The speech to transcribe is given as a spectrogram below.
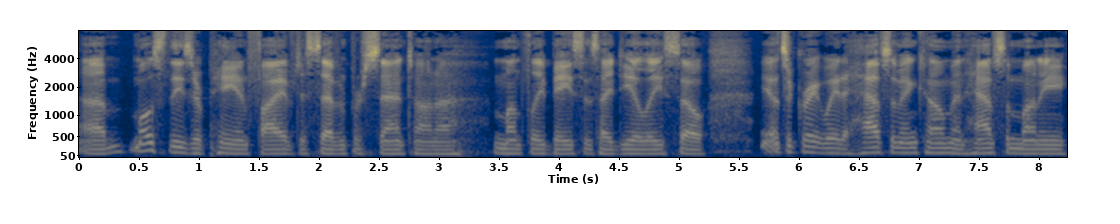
um, most of these are paying five to seven percent on a monthly basis, ideally. So you know, it's a great way to have some income and have some money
